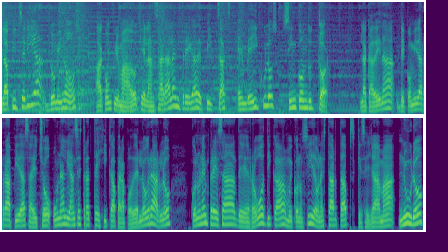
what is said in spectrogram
La pizzería Domino's ha confirmado que lanzará la entrega de pizzas en vehículos sin conductor. La cadena de comidas rápidas ha hecho una alianza estratégica para poder lograrlo con una empresa de robótica muy conocida, una startup que se llama Nuro.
